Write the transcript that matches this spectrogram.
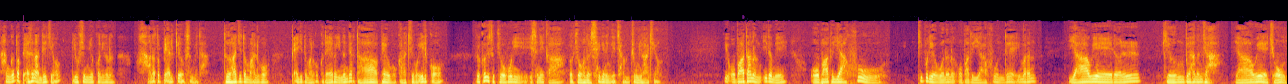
한 건도 빼서는 안 되죠 66권 이거는 하나도 뺄 게 없습니다 더하지도 말고 빼지도 말고 그대로 있는 대로 다 배우고 가르치고 읽고 그 거기서 교훈이 있으니까 그 교훈을 새기는 게 참 중요하죠. 이 오바다는 이름이 오바드 야후 히브리어 원어는 오바드 야후인데 이 말은 야외를 경배하는 자, 야외의 종,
